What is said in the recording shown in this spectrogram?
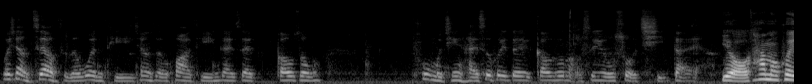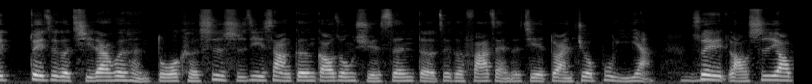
我想这样子的问题，这样子的话题，应该在高中，父母亲还是会对高中老师有所期待。有他们会对这个期待会很多，可是实际上跟高中学生的这个发展的阶段就不一样，所以老师要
